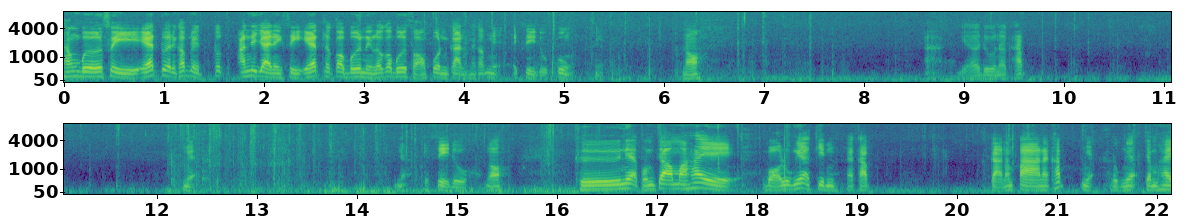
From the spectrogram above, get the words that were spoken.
ทั้งเบอร์ 4S ด้วยนะครับเนี่ยตัวอันใหญ่ๆใน 4S แล้วก็เบอร์หนึ่งแล้วก็เบอร์สองปนกันนะครับเนี่ย X4 ดูกุ้งนี่เนาะเดี๋ยวดูนะครับ เนี่ย เนี่ย X4 ดูเนาะ คือเนี่ยผมจะเอามาให้บ่อลูกเนี้ยกินนะครับ กากน้ำปลานะครับ เนี่ยลูกเนี้ยจะให้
